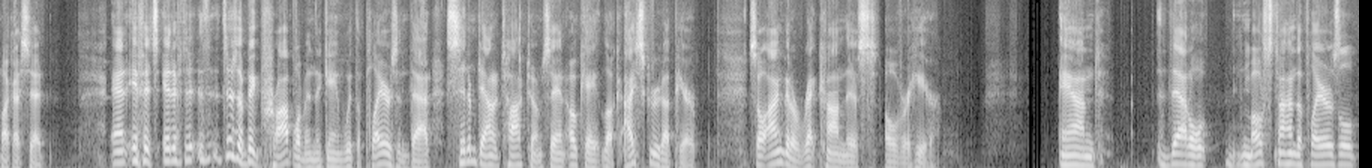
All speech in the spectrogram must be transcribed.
like I said, and if it's and if there's a big problem in the game with the players and that, sit them down and talk to them, saying, "Okay, look, I screwed up here, so I'm going to retcon this over here." And that'll most time the players will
